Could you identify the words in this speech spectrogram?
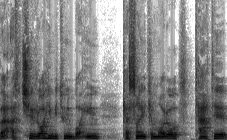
و از چه راهی می‌تونیم با این کسانی که ما رو تحت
